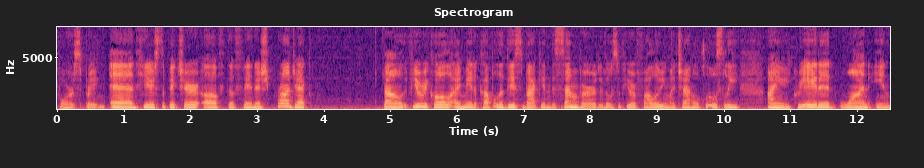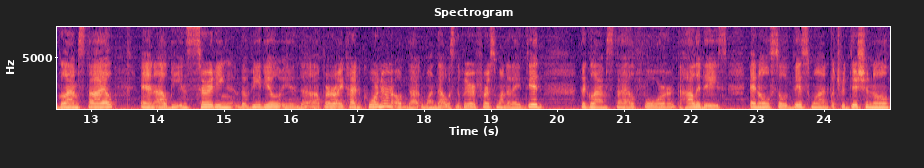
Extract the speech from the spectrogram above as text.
for spring. And here's the picture of the finished project. Now, if you recall, I made a couple of this back in December. To those of you who are following my channel closely, I created one in glam style and I'll be inserting the video in the upper right hand corner of that one. That was the very first one that I did, the glam style for the holidays and also this one, a traditional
